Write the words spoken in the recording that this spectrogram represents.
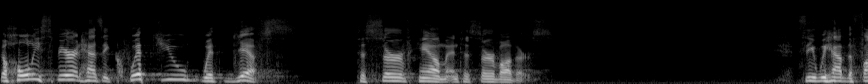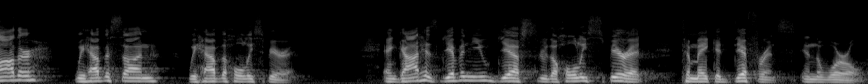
the Holy Spirit has equipped you with gifts to serve Him and to serve others. See, we have the Father, we have the Son, we have the Holy Spirit. And God has given you gifts through the Holy Spirit to make a difference in the world.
